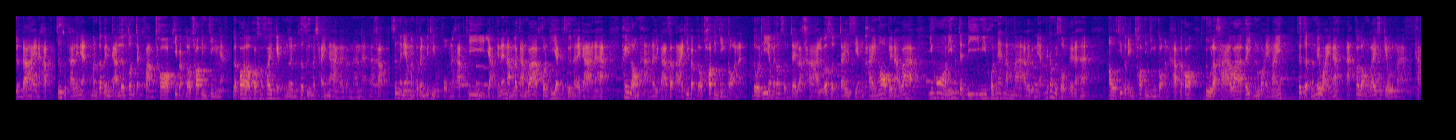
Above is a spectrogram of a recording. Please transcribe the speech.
จนได้นะครับซึ่งสุดท้ายแล้วเนี่ยมันก็เป็นการเริ่มต้นจากความชอบที่แบบเราชอบจริงๆอะแล้วก็เราก็ค่อยๆเก็บเงินเพื่อซื้อมาใช้งานอะไรแบบนั้นนะนะครับซึ่งอันนี้มันก็เป็นวิธีของผมนะครับที่อยากจะแนะนำแล้วกันว่าคนที่อยากจะซื้อนาฬิกานะฮะให้ลองหานาฬิกาสไตล์ที่แบบเราชอบจริงๆก่อนอะโดยที่ยังไม่ต้องสนใจราคา หรือว่าสนใจเสียงภายนอกเลยนะว่า ยี่ห้อนี้มันจะดีมีคนแนะนำมาอะไรแบบนี้ไม่ต้องไปสนเลยนะฮะ เอาที่ตัวเองชอบจริงๆก่อนนะครับแล้วก็ดูราคาว่าเฮ้ยมันไหวไหมถ้าเกิดมันไม่ไหวนะอะก็ลองไล่สเกลลงมา หา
